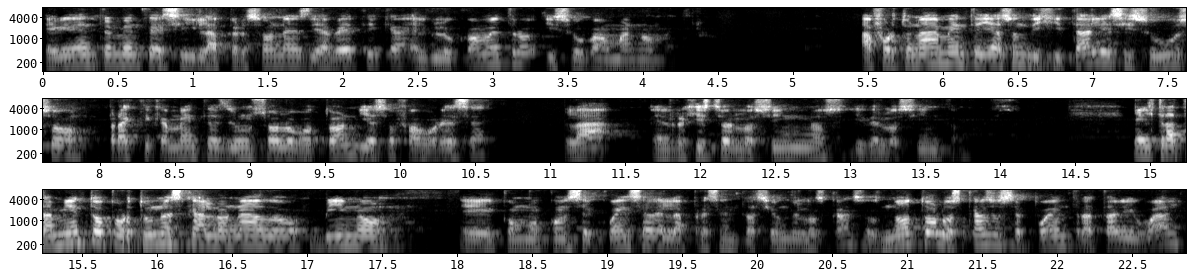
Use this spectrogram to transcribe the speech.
evidentemente si la persona es diabética, el glucómetro y su baumanómetro. Afortunadamente ya son digitales y su uso prácticamente es de un solo botón y eso favorece el registro de los signos y de los síntomas. El tratamiento oportuno escalonado vino eh, como consecuencia de la presentación de los casos. No todos los casos se pueden tratar igual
